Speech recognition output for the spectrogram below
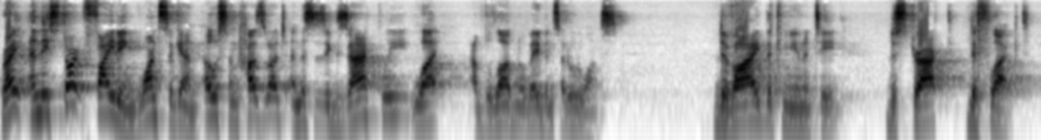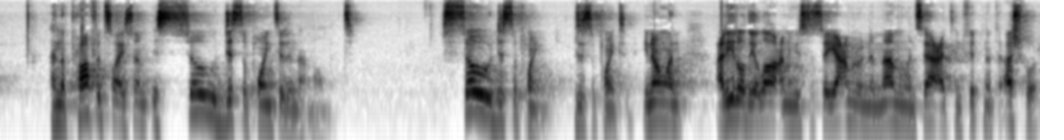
right? And they start fighting once again, Aus and Khazraj, and this is exactly what Abdullah ibn Ubay bin Salul wants. Divide the community, distract, deflect. And the Prophet ﷺ is so disappointed in that moment. So disappointed. disappointed. You know, when Ali radiallahu anhu used to say, يَعْمَلُ النَّمَامُ مِنْ سَاعَةٍ فِتْنَةَ أَشْهُرٍ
